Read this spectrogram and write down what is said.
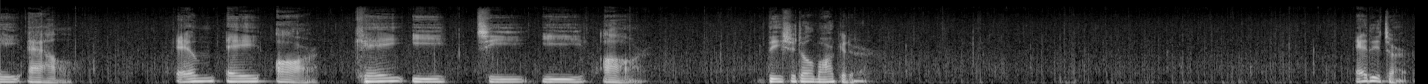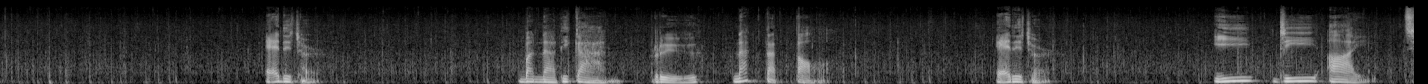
A L M A R K E T E R digital marketer editor editor บรรณาธิการ หรือนักตัดต่อ editor E D I T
